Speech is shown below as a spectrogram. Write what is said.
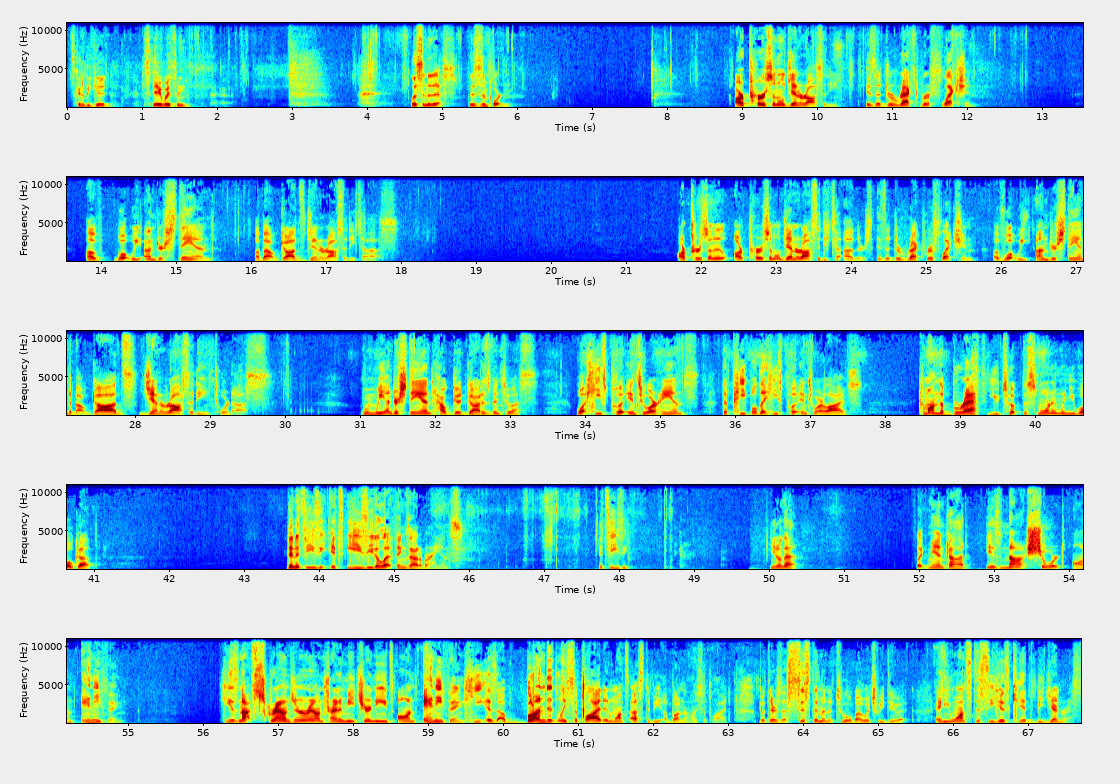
It's going to be good. Stay with me. Listen to this. This is important. Our personal generosity is a direct reflection of what we understand about God's generosity to us. Our personal, our personal generosity to others is a direct reflection of what we understand about God's generosity toward us. When we understand how good God has been to us, what He's put into our hands, the people that He's put into our lives, come on, the breath you took this morning when you woke up, then it's easy, it's easy to let things out of our hands. It's easy. You know that? It's Like, man, God is not short on anything. He is not scrounging around trying to meet your needs on anything. He is abundantly supplied and wants us to be abundantly supplied. But there's a system and a tool by which we do it. And he wants to see his kids be generous.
